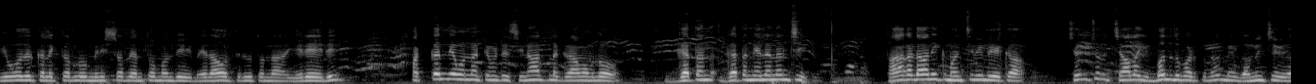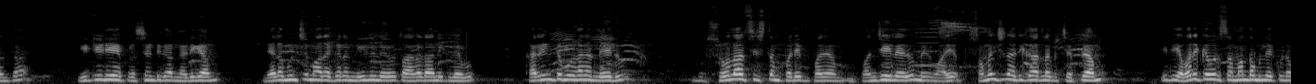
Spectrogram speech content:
పిఓలు కలెక్టర్లు మినిస్టర్లు ఎంతోమంది మేధావులు తిరుగుతున్న ఏరియా ఇది. పక్కనే ఉన్నటువంటి సినాట్ల గ్రామంలో గత గత నెల నుంచి తాగడానికి మంచినీళ్ళు లేక చెంచులు చాలా ఇబ్బందులు పడుతున్నారు. మేము గమనించే విధంతా ఈటీడీఏ ప్రెసిడెంట్ గారిని అడిగాం. నెల నుంచి మా దగ్గర నీళ్ళు లేవు తాగడానికి లేవు. కరెంటు కూడా లేదు. సోలార్ సిస్టమ్ పడి పనిచేయలేదు. మేము సంబంధించిన అధికారులకు చెప్పాము. ఇది ఎవరికెవరు సంబంధం లేకుండా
